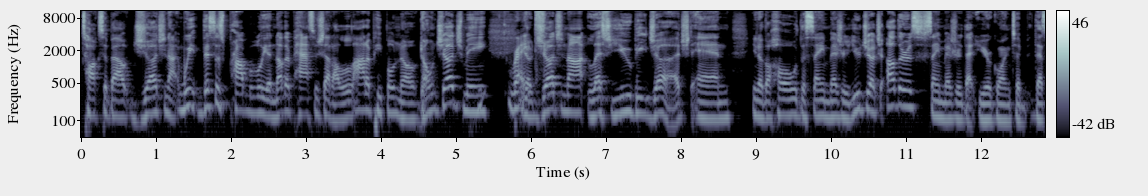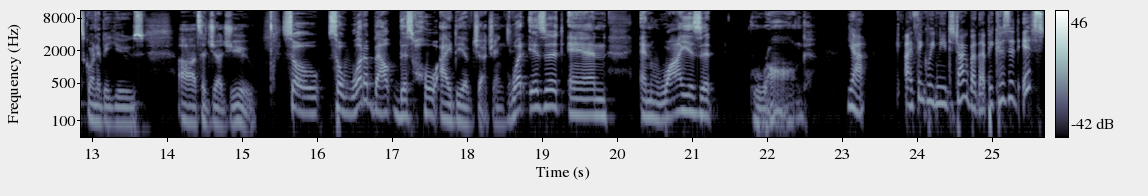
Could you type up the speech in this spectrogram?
talks about judge not we this is probably another passage that a lot of people know. Don't judge me. Right you know judge not lest you be judged. And you know the whole the same measure you judge others same measure that you're going to that's going to be used uh, to judge you. So so what about this whole idea of judging? What is it and and why is it wrong? Yeah I think we need to talk about that because it is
